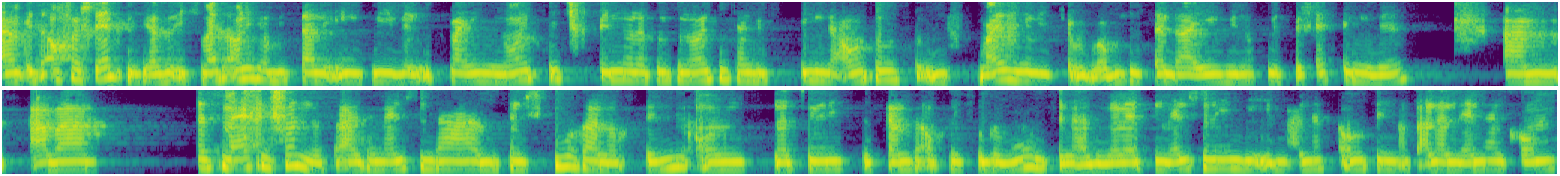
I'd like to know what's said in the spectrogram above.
ähm, ist auch verständlich. Also ich weiß auch nicht, ob ich dann irgendwie, wenn ich mal irgendwie 90 bin oder 95, dann gibt es fliegende Autos. Ich weiß nicht, ob ich mich dann da irgendwie noch mit beschäftigen will. Ähm, aber das merke ich schon, dass alte Menschen da ein bisschen sturer noch sind und natürlich das Ganze auch nicht so gewohnt sind. Also wenn wir jetzt Menschen nehmen, die eben anders aussehen, aus anderen Ländern kommen,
